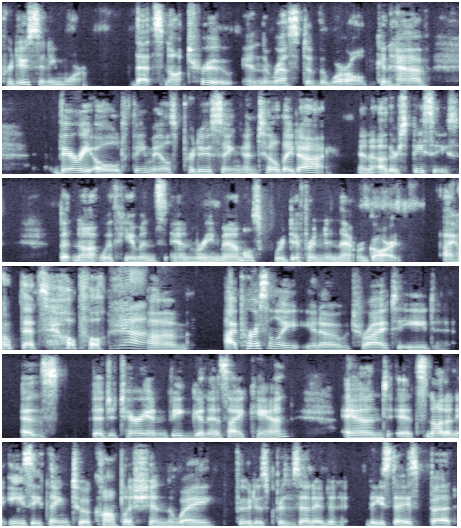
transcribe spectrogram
produce anymore that's not true in the rest of the world. You can have very old females producing until they die in other species, but not with humans and marine mammals. We're different in that regard. I hope that's helpful. Yeah. Um, I personally, you know, try to eat as vegetarian, vegan as I can. And it's not an easy thing to accomplish in the way food is presented these days, but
